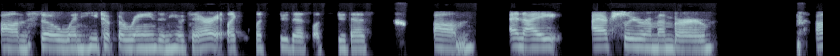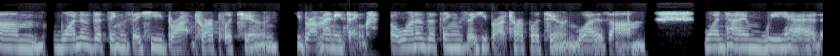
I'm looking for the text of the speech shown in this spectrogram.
Um, so when he took the reins and he would say, "All right, like let's do this, let's do this," um, and I I actually remember um, one of the things that he brought to our platoon. He brought many things, but one of the things that he brought to our platoon was um, one time we had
